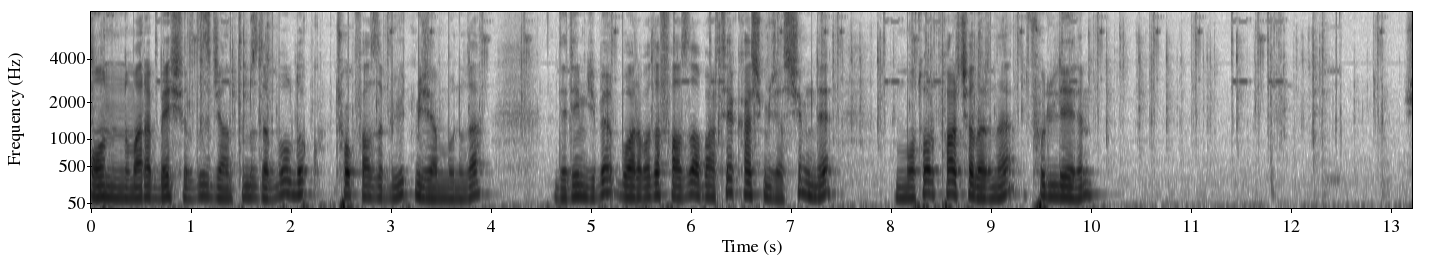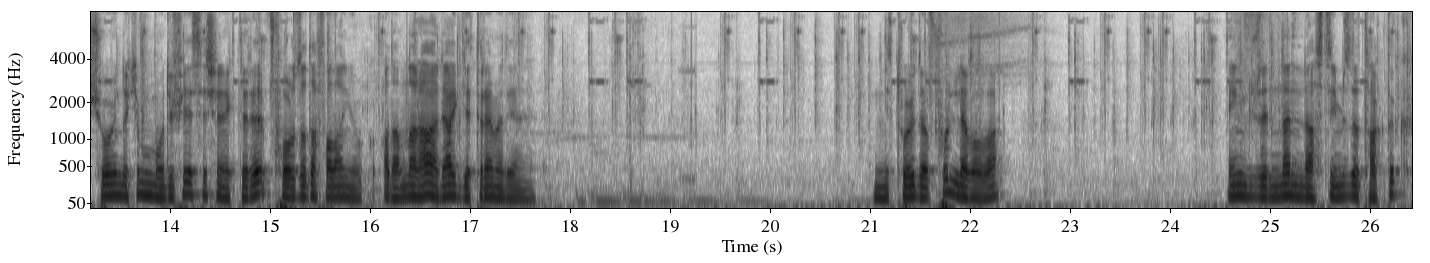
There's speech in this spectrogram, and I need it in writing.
On numara 5 yıldız jantımızı da bulduk. Çok fazla büyütmeyeceğim bunu da. Dediğim gibi bu arabada fazla abartıya kaçmayacağız. Şimdi motor parçalarını fullleyelim. Şu oyundaki modifiye seçenekleri Forza'da falan yok. Adamlar hala getiremedi yani. Nitro'yu da fulle baba. En güzelinden lastiğimizi de taktık.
